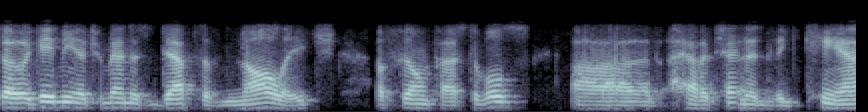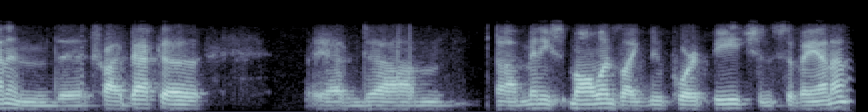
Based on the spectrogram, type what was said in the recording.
So it gave me a tremendous depth of knowledge of film festivals. Uh, have attended the Cannes and the Tribeca and um, uh, many small ones like Newport Beach and Savannah,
